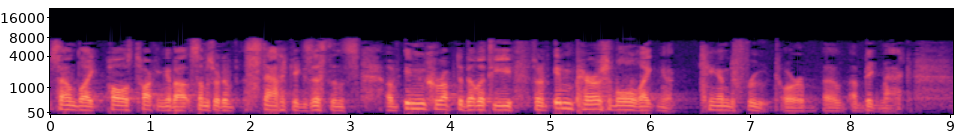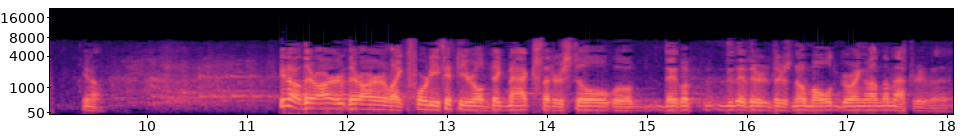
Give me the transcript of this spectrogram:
sound like Paul's talking about some sort of static existence of incorruptibility, sort of imperishable, like you know, canned fruit or a, a Big Mac. You know, you know, there are there are like 40, 50 year old Big Macs that are still well, they look there's no mold growing on them after. Uh,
